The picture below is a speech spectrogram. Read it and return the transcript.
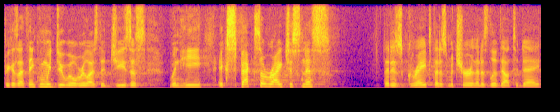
Because I think when we do, we'll realize that Jesus, when he expects a righteousness that is great, that is mature, and that is lived out today,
